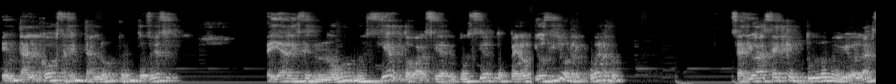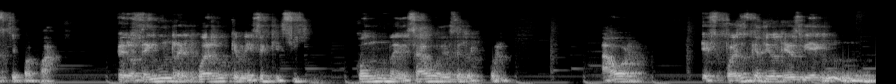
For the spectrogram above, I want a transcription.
en tal cosa, en tal otro. Entonces, ella dice, no, no es cierto, no es cierto, pero yo sí lo recuerdo. O sea, yo sé que tú no me violaste, papá, pero tengo un recuerdo que me dice que sí. ¿Cómo me deshago de ese recuerdo? Ahora, es por eso que digo que es bien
